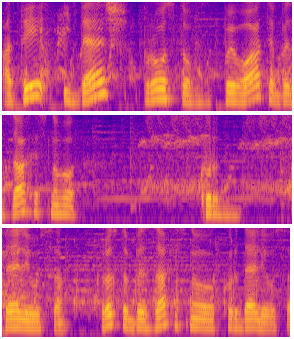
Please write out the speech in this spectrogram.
А ти йдеш просто вбивати беззахисного Корделіуса. Просто беззахисного Корделіуса.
